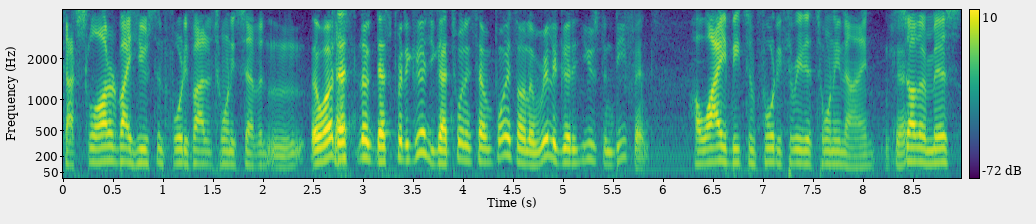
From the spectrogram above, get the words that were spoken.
Got slaughtered by Houston, forty-five to twenty-seven. Mm-hmm. Well, that's look, that's pretty good. You got 27 points on a really good Houston defense. Hawaii beats them forty-three to twenty-nine. Okay. Southern Miss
